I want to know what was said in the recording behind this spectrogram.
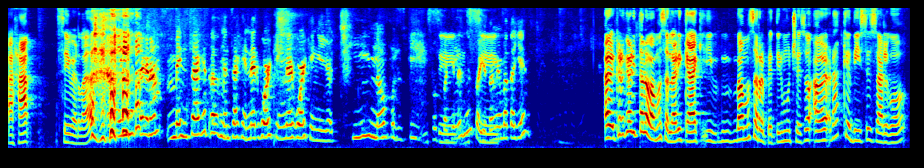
ajá, Sí, ¿verdad? Aquí en Instagram, mensaje tras mensaje, networking, networking. Y yo, sí, no, pues es que, pues ¿para qué les miento? Yo también batallé. A ver, creo que ahorita lo vamos a hablar y, y vamos a repetir mucho eso. Ahora que dices algo,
